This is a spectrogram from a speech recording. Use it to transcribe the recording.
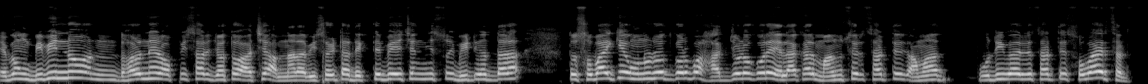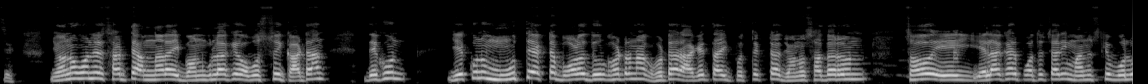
এবং বিভিন্ন ধরনের অফিসার যত আছে, আপনারা বিষয়টা দেখতে পেয়েছেন নিশ্চয়ই ভিডিওর দ্বারা। তো সবাইকে অনুরোধ করব, হাত জোড়ো করে এলাকার মানুষের স্বার্থে, আমার পরিবারের স্বার্থে, সবাইয়ের স্বার্থে, জনগণের স্বার্থে আপনারা এই বনগুলাকে অবশ্যই কাটান। দেখুন যে কোনো মুহূর্তে একটা বড় দুর্ঘটনা ঘটার আগে তাই প্রত্যেকটা জনসাধারণ সহ এই এলাকার পথচারী মানুষকে বলব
